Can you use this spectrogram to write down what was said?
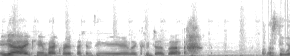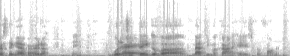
Yeah, I came back for a second senior year. Like, who does that? that's the worst thing I ever heard of. Man. What did you think of uh, Matthew McConaughey's performance?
